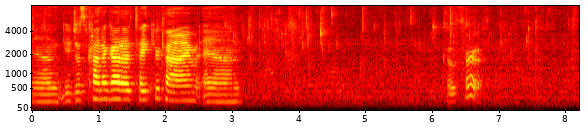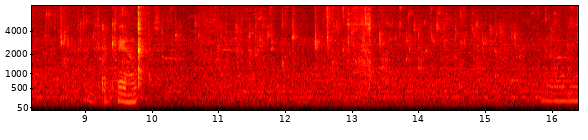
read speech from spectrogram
and you just kind of got to take your time and go through it. If I can. And,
